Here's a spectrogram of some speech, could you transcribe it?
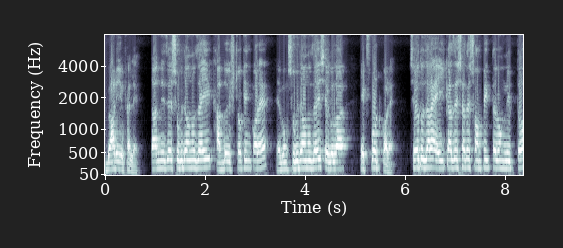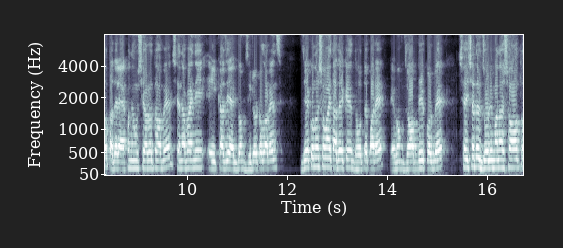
বাড়িয়ে ফেলে। তার নিজের সুবিধা অনুযায়ী খাদ্য স্টকিং করে এবং সুবিধা অনুযায়ী সেগুলা এক্সপোর্ট করে। সেহেতু যারা এই কাজের সাথে সম্পৃক্ত এবং লিপ্ত, তাদের এখনই হুঁশিয়ার হতে হবে, সেনাবাহিনী এই কাজে একদম জিরো টলারেন্স যে কোনো সময় তাদেরকে ধরতে পারে এবং জবাবদিহি করবে, সেই সাথে জরিমানা সহ তো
